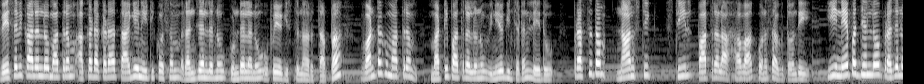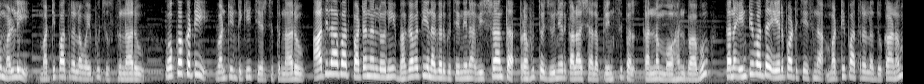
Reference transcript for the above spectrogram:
వేసవి కాలంలో మాత్రం అక్కడక్కడ తాగే నీటి కోసం రంజన్లను కుండలను ఉపయోగిస్తున్నారు తప్ప వంటకు మాత్రం మట్టి పాత్రలను వినియోగించడం లేదు. ప్రస్తుతం నాన్ స్టిక్ స్టీల్ పాత్రల హవా కొనసాగుతోంది. ఈ నేపథ్యంలో ప్రజలు మళ్ళీ మట్టి పాత్రల వైపు చూస్తున్నారు. ఒక్కొక్కటి వంటింటికి చేర్చుతున్నారు. ఆదిలాబాద్ పట్టణంలోని భగవతీ నగర్కు చెందిన విశ్రాంత ప్రభుత్వ జూనియర్ కళాశాల ప్రిన్సిపల్ కన్నం మోహన్ బాబు తన ఇంటి వద్ద ఏర్పాటు చేసిన మట్టి పాత్రల దుకాణం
